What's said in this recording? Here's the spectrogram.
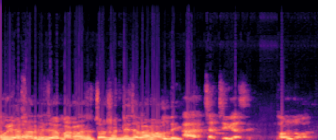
কুরিয়া সার্ভিস বাংলাদেশের চৌষট্টি জেলায় মাল দিই। আচ্ছা ঠিক আছে। ধন্যবাদ।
